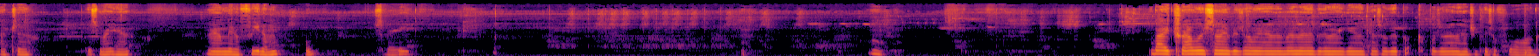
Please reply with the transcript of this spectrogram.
I have to place him right here, and I'm gonna feed him, oh, sorry. By traveler sign, but then again, castle get couples around to place a flog.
